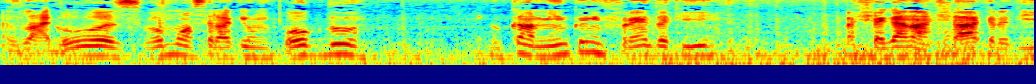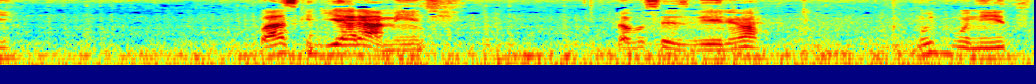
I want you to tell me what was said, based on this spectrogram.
As lagoas, vou mostrar aqui um pouco do, do caminho que eu enfrento aqui Pra chegar na chácara aqui Quase que diariamente Pra vocês verem, ó. Muito bonito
